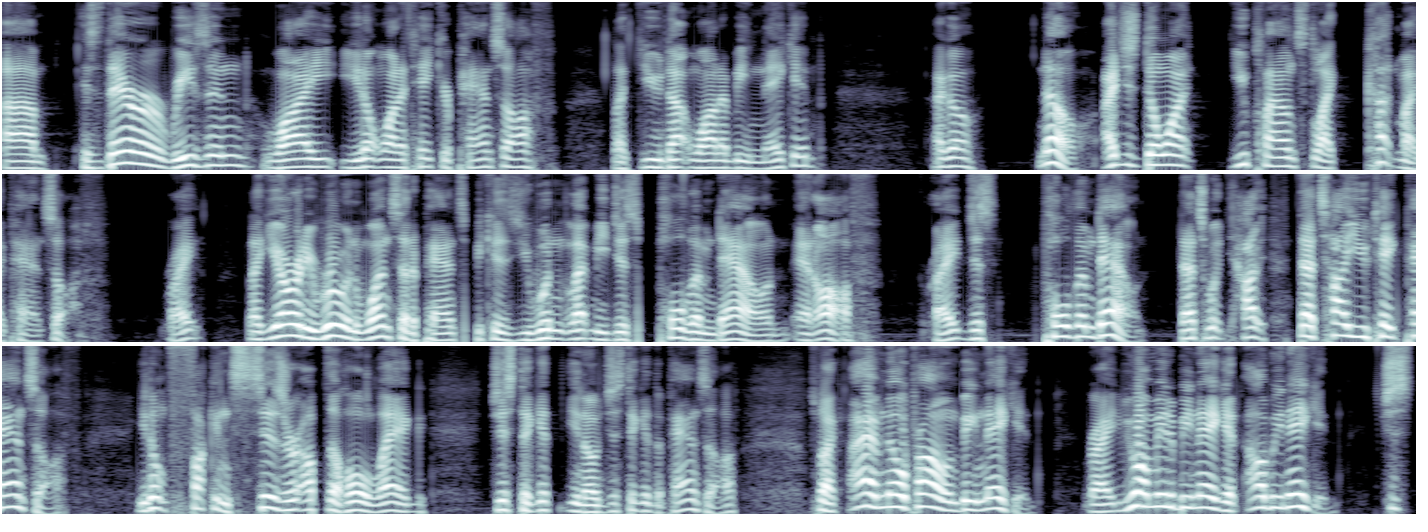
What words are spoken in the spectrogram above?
um, is there a reason why you don't want to take your pants off? Like, do you not want to be naked? I go, no, I just don't want you clowns to like cut my pants off, right? Like you already ruined one set of pants because you wouldn't let me just pull them down and off, right? Just pull them down. That's what how that's how you take pants off. You don't fucking scissor up the whole leg just to get you know just to get the pants off. It's like I have no problem being naked, right? If you want me to be naked, I'll be naked. Just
